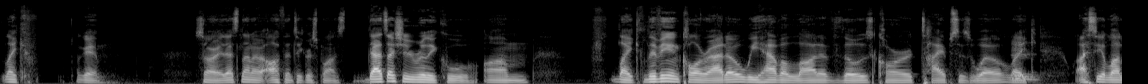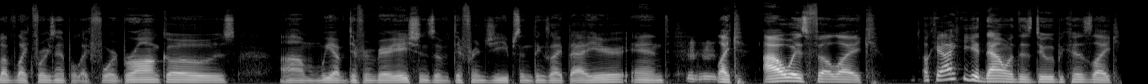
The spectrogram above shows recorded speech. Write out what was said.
like okay, sorry, that's not an authentic response. That's actually really cool. Um like living in Colorado, we have a lot of those car types as well. Like mm I see a lot of like, for example, like Ford Broncos, Um, we have different variations of different Jeeps and things like that here. And hmm like I always felt like, okay, I could get down with this dude because like,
